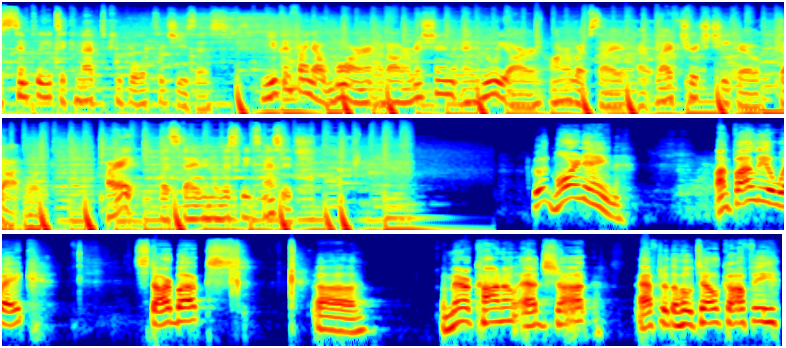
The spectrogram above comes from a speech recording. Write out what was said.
is simply to connect people to Jesus. You can find out more about our mission and who we are on our website at lifechurchchico.org. All right, let's dive into this week's message. Good morning. I'm finally awake. Starbucks, uh, Americano ad shot after the hotel coffee.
